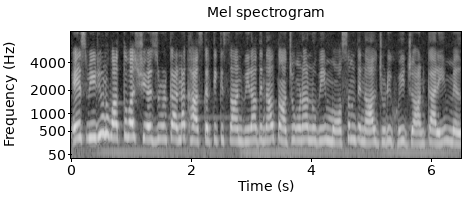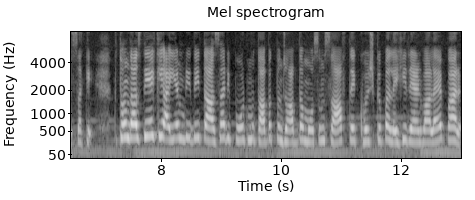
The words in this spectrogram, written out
ਇਸ ਵੀਡੀਓ ਨੂੰ ਵੱਧ ਤੋਂ ਵੱਧ ਸ਼ੇਅਰ ਜ਼ਰੂਰ ਕਰਨਾ, ਖਾਸ ਕਰਕੇ ਕਿਸਾਨ ਵੀਰਾਂ ਦੇ ਨਾਲ, ਤਾਂ ਜੋ ਉਹਨਾਂ ਨੂੰ ਵੀ ਮੌਸਮ ਦੇ ਨਾਲ ਜੁੜੀ ਹੋਈ ਜਾਣਕਾਰੀ ਮਿਲ ਸਕੇ। ਤੇ ਤੁਹਾਨੂੰ ਦੱਸ ਦਈਏ ਕਿ IMD ਦੀ ਤਾਜ਼ਾ ਰਿਪੋਰਟ ਮੁਤਾਬਕ ਪੰਜਾਬ ਦਾ ਮੌਸਮ ਸਾਫ਼ ਤੇ ਖੁਸ਼ਕ ਭਲੇ ਹੀ ਰਹਿਣ ਵਾਲਾ ਹੈ, ਪਰ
